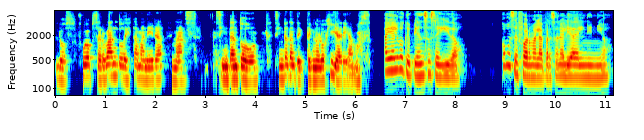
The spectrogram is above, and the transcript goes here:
los fue observando de esta manera más, sin, tanto, sin tanta tecnología, digamos. Hay algo que pienso seguido. ¿Cómo se forma la personalidad del niño?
